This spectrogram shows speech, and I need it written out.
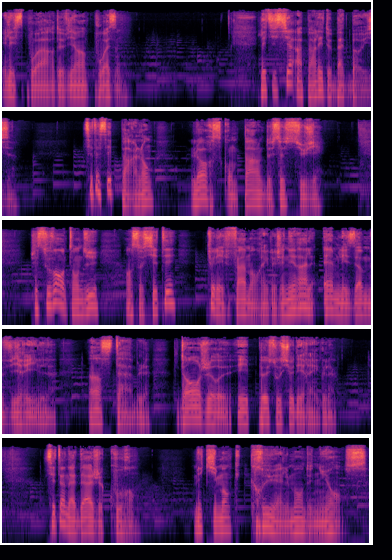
et l'espoir devient poison. Laetitia a parlé de bad boys. C'est assez parlant lorsqu'on parle de ce sujet. J'ai souvent entendu, en société, que les femmes en règle générale aiment les hommes virils, instables, dangereux et peu soucieux des règles. C'est un adage courant, mais qui manque cruellement de nuances.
